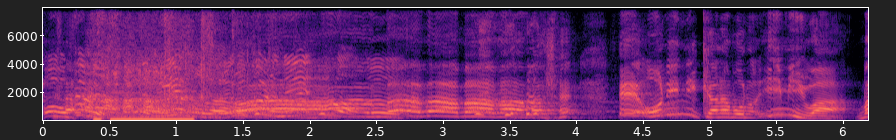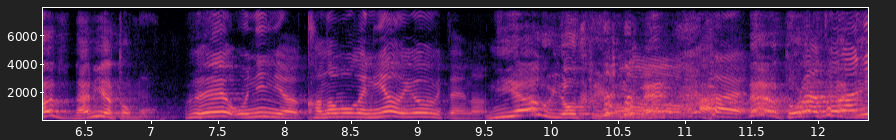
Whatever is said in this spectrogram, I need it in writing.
おわかるわかるね。まあまあまあまあまあ。え鬼に金棒の意味はまず何やと思う？えー、鬼には金棒が似合うよみたいな。似合うよっていうことね、はいあだから虎に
